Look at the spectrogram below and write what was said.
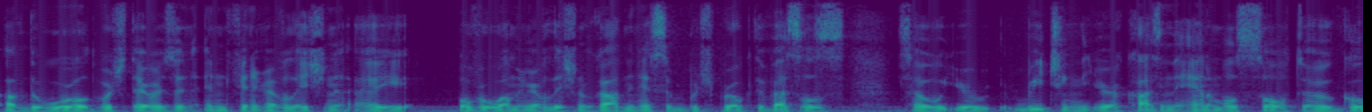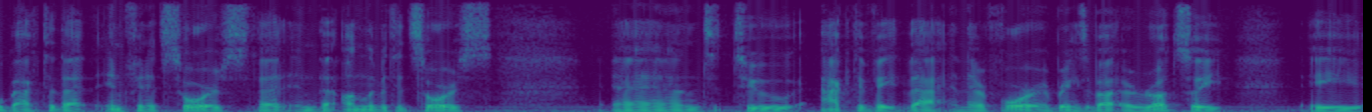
of the world, which there was an infinite revelation, a overwhelming revelation of godliness, which broke the vessels. So you're reaching, you're causing the animal's soul to go back to that infinite source, that in the unlimited source, and to activate that, and therefore it brings about a rotzei, a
